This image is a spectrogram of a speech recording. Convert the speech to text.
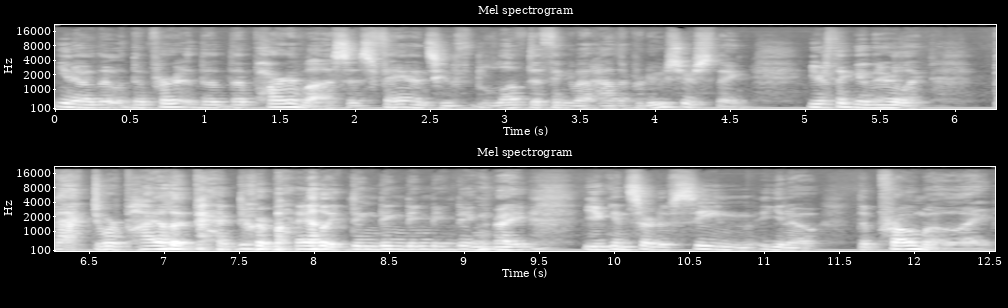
you know the the, per, the the part of us as fans who love to think about how the producers think, you're thinking they're like backdoor pilot, backdoor pilot, ding ding ding ding ding, right? You can sort of see you know the promo like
